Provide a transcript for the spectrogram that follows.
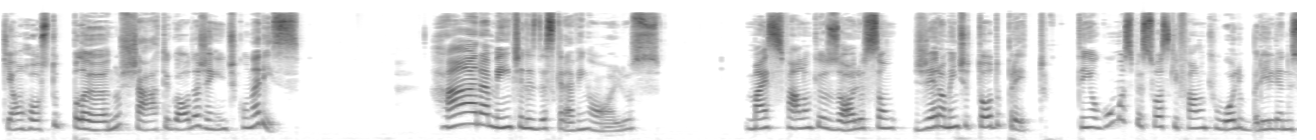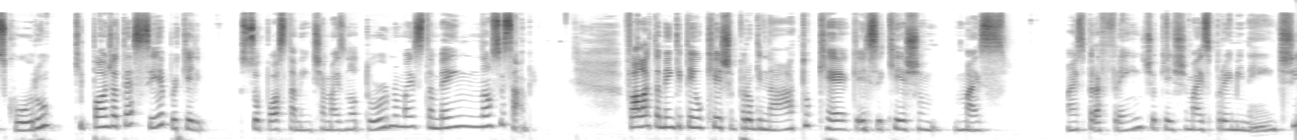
que é um rosto plano, chato, igual da gente, com nariz. Raramente eles descrevem olhos, mas falam que os olhos são geralmente todo preto. Tem algumas pessoas que falam que o olho brilha no escuro, que pode até ser, porque ele supostamente é mais noturno, mas também não se sabe. Fala também que tem o queixo prognato, que é esse queixo mais, mais para frente, o queixo mais proeminente.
